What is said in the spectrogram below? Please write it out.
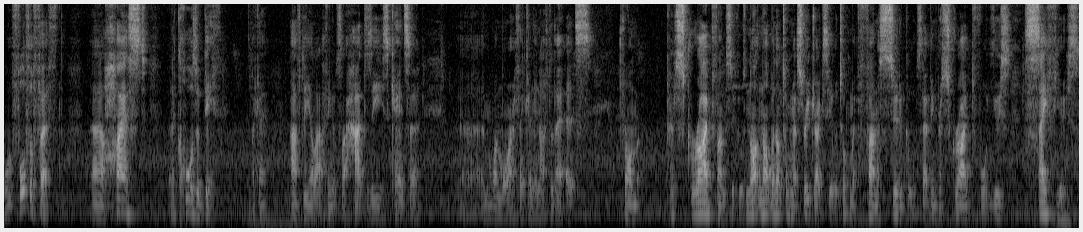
or fourth or fifth, uh, highest uh, cause of death. Okay, after you know, like I think it's like heart disease, cancer, uh, and one more I think, and then after that it's from prescribed pharmaceuticals. Not not we're not talking about street drugs here. We're talking about pharmaceuticals that have been prescribed for use safe use.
